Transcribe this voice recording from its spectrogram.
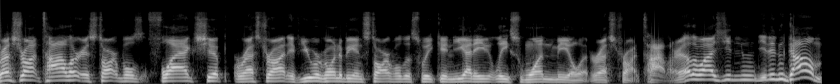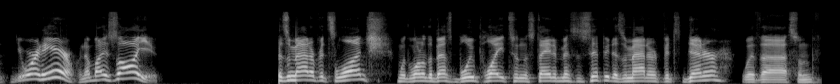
Restaurant Tyler is Starkville's flagship restaurant. If you were going to be in Starkville this weekend, you got to eat at least one meal at Restaurant Tyler. Otherwise, you didn't you didn't come. You weren't here. Nobody saw you. Doesn't matter if it's lunch with one of the best blue plates in the state of Mississippi. Doesn't matter if it's dinner with uh, some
